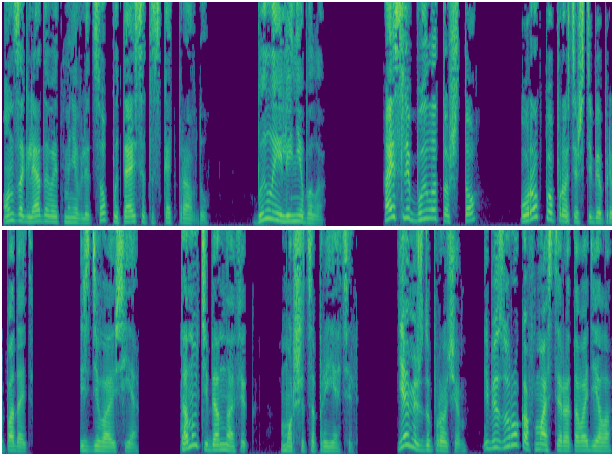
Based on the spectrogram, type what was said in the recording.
Он заглядывает мне в лицо, пытаясь отыскать правду. «Было или не было?» «А если было, то что? Урок попросишь тебе преподать?» Издеваюсь я. «Да ну тебя нафиг!» — морщится приятель. «Я, между прочим, и без уроков мастер этого дела.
